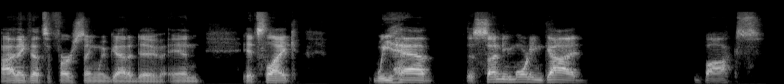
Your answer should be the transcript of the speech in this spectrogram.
I think that's the first thing we've got to do. And it's like we have the Sunday morning guide box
